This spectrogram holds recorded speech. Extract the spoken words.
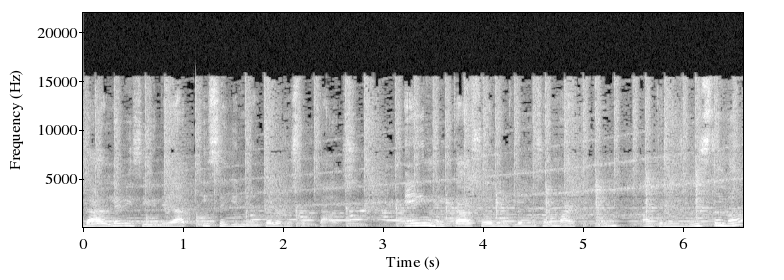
darle visibilidad y seguimiento a los resultados. En el caso del influencer marketing, aunque nos guste o no,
